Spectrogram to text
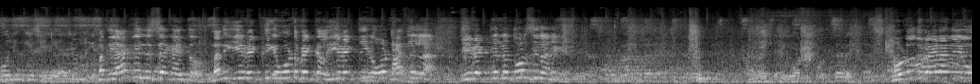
ಪೋಲಿಂಗ್ ಏಜೆಂಟ್ ಮತ್ತೆ ಯಾಕೆ ಮಿಸ್ಟೇಕ್ ಆಯ್ತು? ನನಗೆ ಈ ವ್ಯಕ್ತಿಗೆ ಓಟ್ ಬೇಕಲ್ಲ ಈ ವ್ಯಕ್ತಿಗೆ ಓಟ್ ಹಾಕಲಿಲ್ಲ ಈ ವ್ಯಕ್ತಿಯನ್ನ ತೋರಿಸಿ ನನಗೆ. ಕೊಡೋದು ಬೇಡ ನೀವು.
